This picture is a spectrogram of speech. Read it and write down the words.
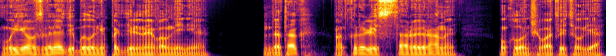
В ее взгляде было неподдельное волнение. «Да так, открылись старые раны», — уклончиво ответил я.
